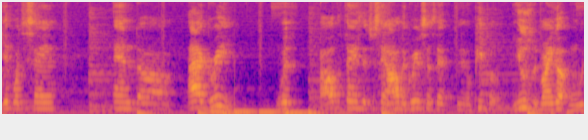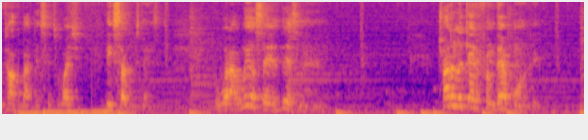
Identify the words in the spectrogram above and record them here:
get what you're saying, and uh, I agree with all the things that you're saying, all the grievances that you know, people usually bring up when we talk about this situation, these circumstances. But what I will say is this, man. Try to look at it from their point of view.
